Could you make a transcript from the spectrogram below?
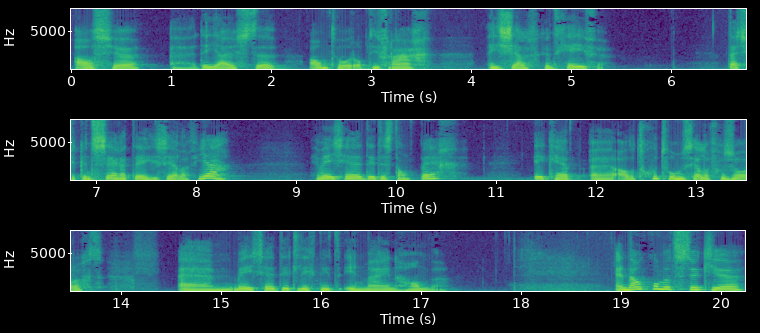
als je eh, de juiste antwoorden op die vraag jezelf kunt geven. Dat je kunt zeggen tegen jezelf: Ja, weet je, dit is dan pech. Ik heb eh, altijd goed voor mezelf gezorgd. Um, weet je, dit ligt niet in mijn handen. En dan komt het stukje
